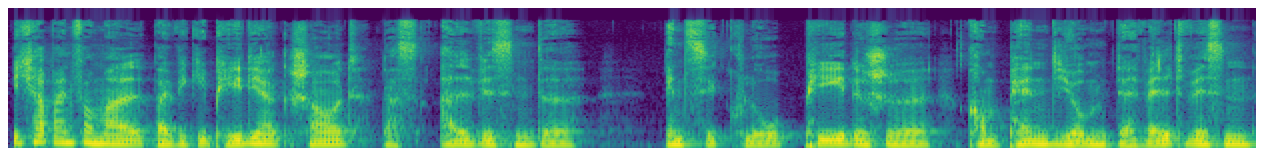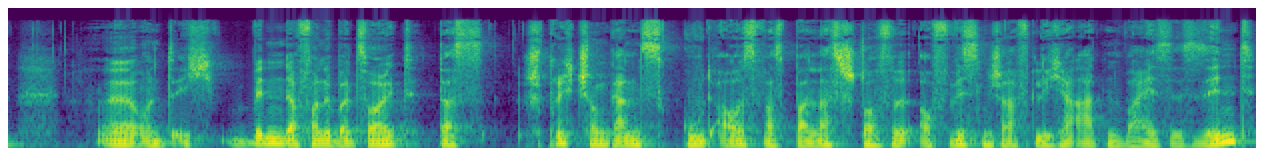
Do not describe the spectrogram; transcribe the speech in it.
Ich habe einfach mal bei Wikipedia geschaut, das allwissende enzyklopädische Kompendium der Weltwissen. Äh, und ich bin davon überzeugt, das spricht schon ganz gut aus, was Ballaststoffe auf wissenschaftliche Art und Weise sind.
